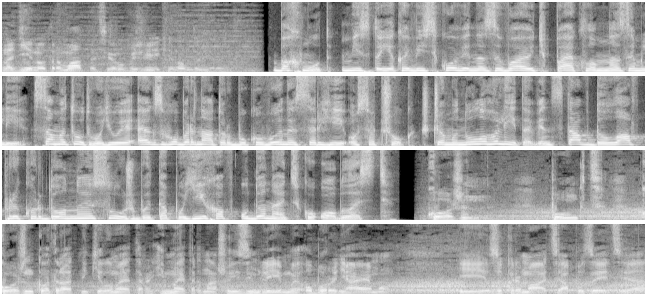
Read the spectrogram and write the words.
надійно тримати ці рубежі, які нам довірені. Бахмут місто, яке військові називають пеклом на землі. Саме тут воює екс-губернатор Буковини Сергій Осачук. Ще минулого літа він став до лав прикордонної служби та поїхав у Донецьку область. Кожен пункт, кожен квадратний кілометр і метр нашої землі ми обороняємо. І, зокрема, ця позиція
